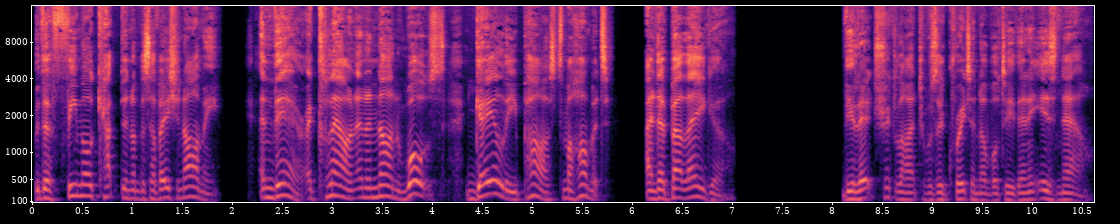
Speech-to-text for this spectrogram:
with a female captain of the Salvation Army, and there a clown and a nun waltzed gaily past Mahomet and a ballet girl. The electric light was a greater novelty than it is now,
